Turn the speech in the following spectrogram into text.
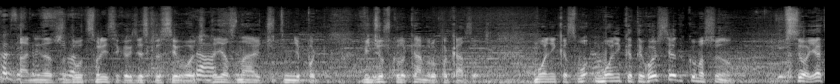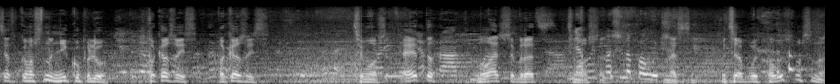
как здесь Они нас красиво. ждут. Смотрите, как здесь красиво. Да Да. я знаю, что ты мне пок- ведешь куда камеру показывать. Моника, смо- Моника, ты хочешь себе такую машину? Все, я тебе такую машину не куплю. Покажись, покажись. Тимош, это брат. младший брат У меня Тимоша. будет машина получше. Настя, у тебя будет получше машина?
